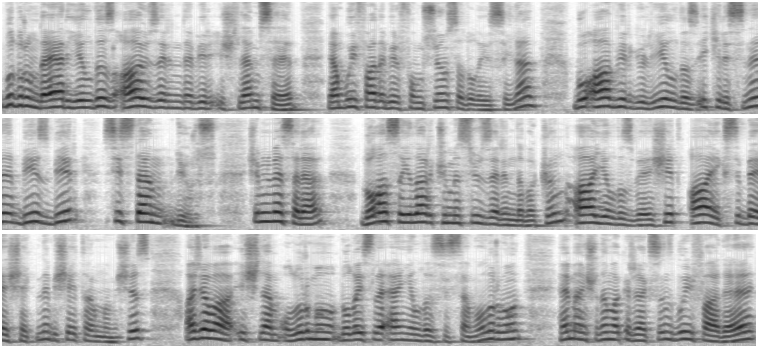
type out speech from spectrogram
Bu durumda eğer yıldız A üzerinde bir işlemse yani bu ifade bir fonksiyonsa dolayısıyla bu A virgül yıldız ikilisine biz bir sistem diyoruz. Şimdi mesela Doğal sayılar kümesi üzerinde bakın A yıldız B eşit A eksi B şeklinde bir şey tanımlamışız. Acaba işlem olur mu? Dolayısıyla en yıldız sistem olur mu? Hemen şuna bakacaksınız. Bu ifade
